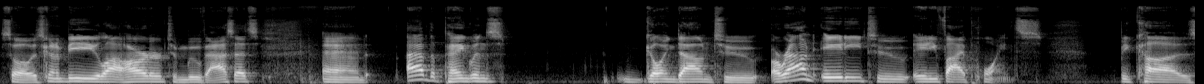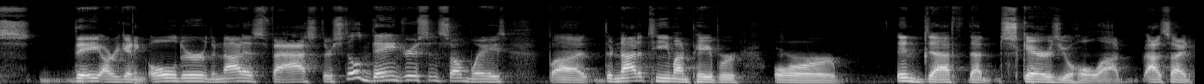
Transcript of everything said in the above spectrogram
So it's going to be a lot harder to move assets. And I have the Penguins going down to around 80 to 85 points because they are getting older. They're not as fast. They're still dangerous in some ways, but they're not a team on paper or in depth that scares you a whole lot outside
